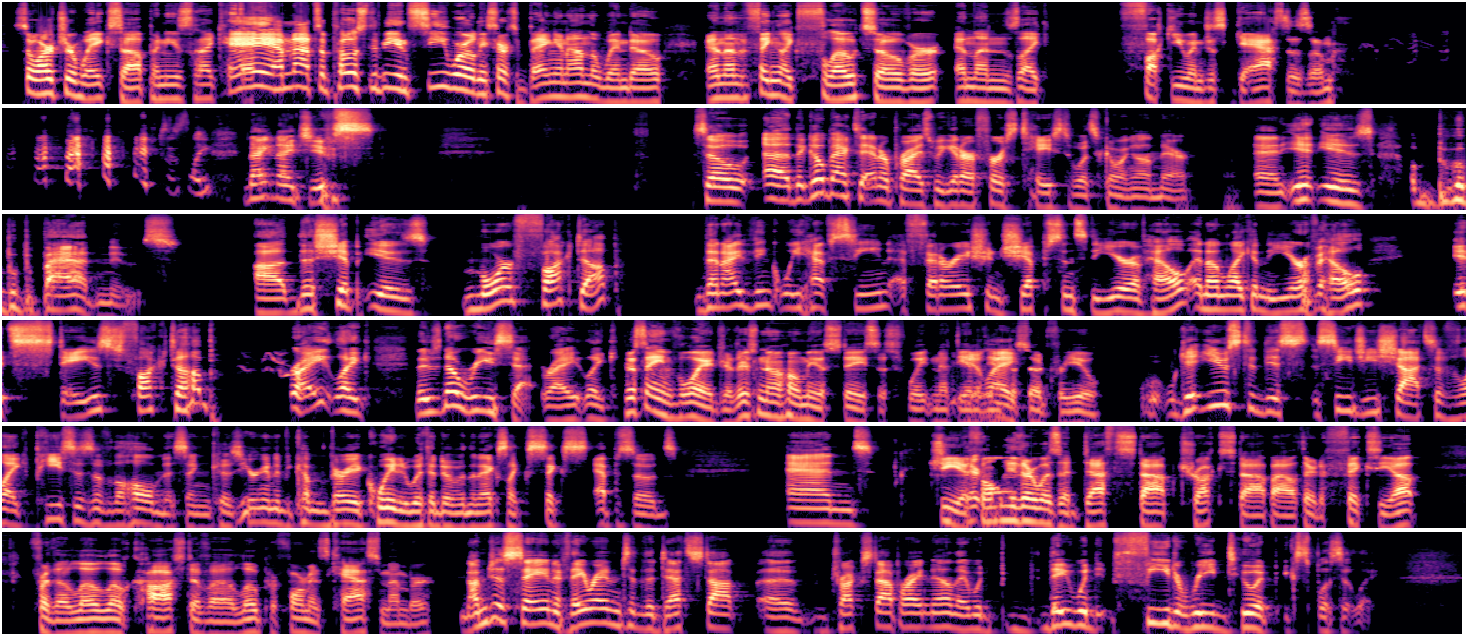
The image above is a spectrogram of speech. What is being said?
So Archer wakes up and he's like, "Hey, I'm not supposed to be in SeaWorld." And he starts banging on the window, and then the thing like floats over, and then is like, "Fuck you," and just gasses him. it's just like night night juice. So uh, they go back to Enterprise. We get our first taste of what's going on there, and it is b- b- bad news. Uh, the ship is more fucked up than I think we have seen a Federation ship since the Year of Hell. And unlike in the Year of Hell, it stays fucked up, right? Like there's no reset, right? Like This ain't Voyager. There's no homeostasis waiting at the end of the Like- episode for you. get used to this CG shots of like pieces of the hull missing because you're going to become very acquainted with it over the next like six episodes. And Gee, if There- only there was a death stop truck stop out there to fix you up for the low, low cost of a low performance cast member. I'm just saying, if they ran into the Death Stop uh, truck stop right now, they would they would feed Reed to it explicitly.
